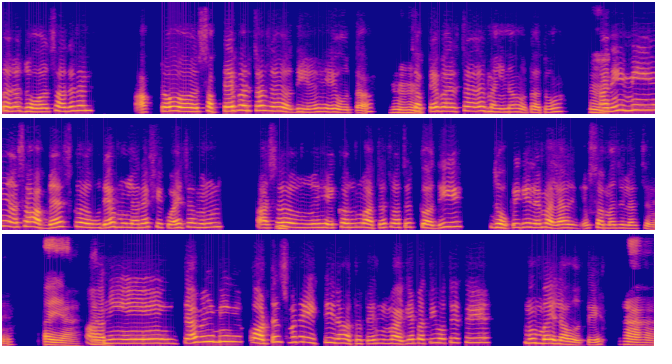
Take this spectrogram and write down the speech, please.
बरं जो साधारण ऑक्टोबर सप्टेंबरचा हे होता. सप्टेंबरचा महिना होता तो. आणि मी असा अभ्यास उद्या मुलांना शिकवायचा म्हणून. असं हे करून वाचत वाचत कधी झोपी गेले मला समजलंच नाही. आणि त्यावेळी मी क्वार्टर्समध्ये एकटी राहत होते. माझे पती होते ते मुंबईला होते. हा हा.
